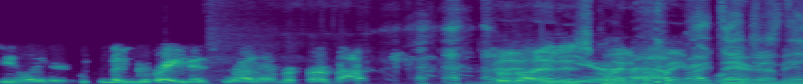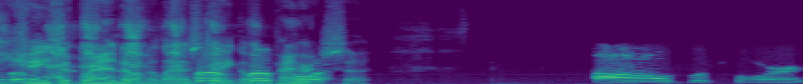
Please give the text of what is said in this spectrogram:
see you later. the greatest run ever for about, for Uh, about that a is year quite and a half. buffet right there. I mean, interesting. Shades of Brando in the last Before- tango in Paris. Uh, all before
